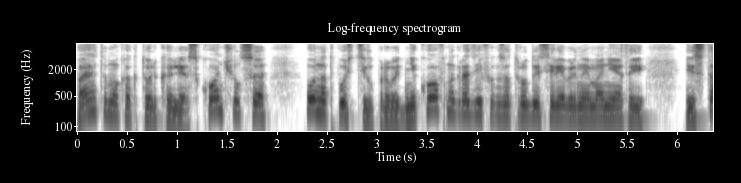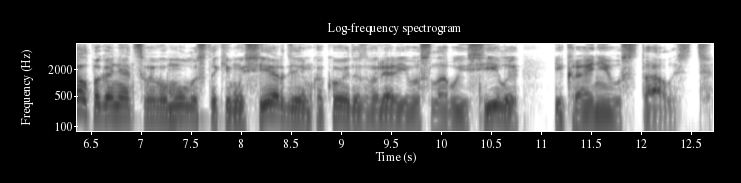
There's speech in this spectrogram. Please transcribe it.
Поэтому, как только лес кончился, он отпустил проводников, наградив их за труды серебряной монетой, и стал погонять своего мула с таким усердием, какое дозволяли его слабые силы — и крайняя усталость.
